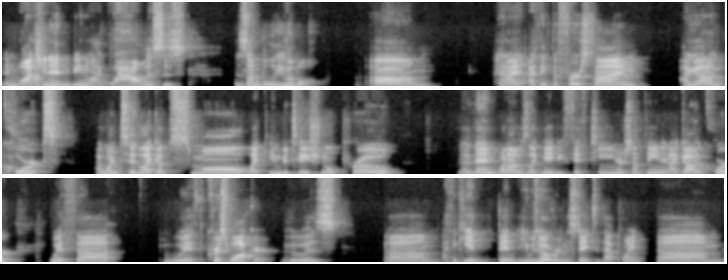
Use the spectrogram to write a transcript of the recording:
and watching it and being like, wow, this is this is unbelievable. Um, and I, I think the first time I got on court, I went to like a small like invitational pro event when I was like maybe 15 or something, and I got on court with uh, with Chris Walker, who was um, I think he had been he was over in the states at that point, um,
